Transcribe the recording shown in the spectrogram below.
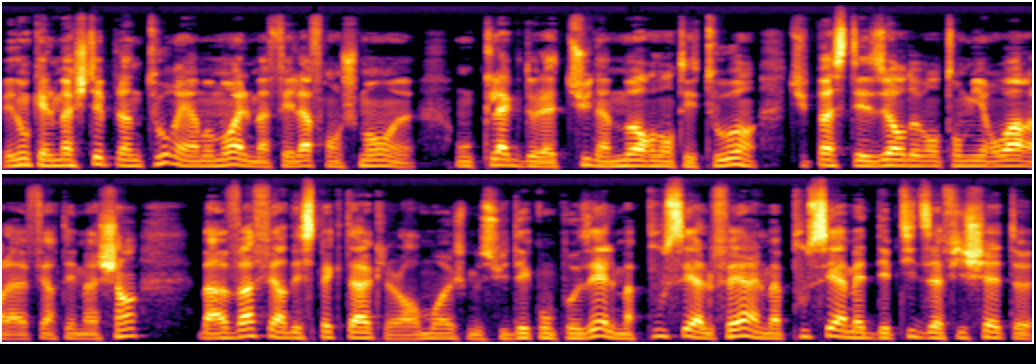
Mais donc elle m'achetait plein de tours et à un moment elle m'a fait là, franchement, euh, on claque de la thune à mort dans tes tours. Tu passes tes heures devant ton miroir là à faire tes machins. Bah va faire des spectacles. Alors moi je me suis décomposé. Elle m'a poussé à le faire. Elle m'a poussé à mettre des petites affichettes euh,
